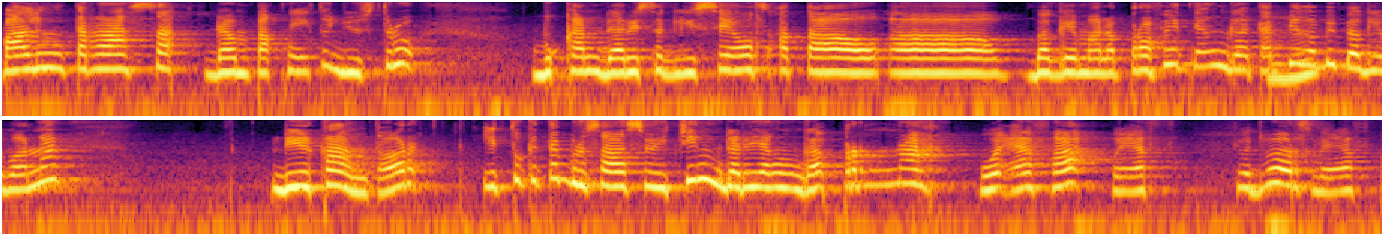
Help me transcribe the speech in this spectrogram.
paling terasa dampaknya itu justru bukan dari segi sales atau uh, bagaimana profitnya enggak, tapi lebih bagaimana di kantor itu kita berusaha switching dari yang nggak pernah WFH, WF tiba-tiba harus WFH,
